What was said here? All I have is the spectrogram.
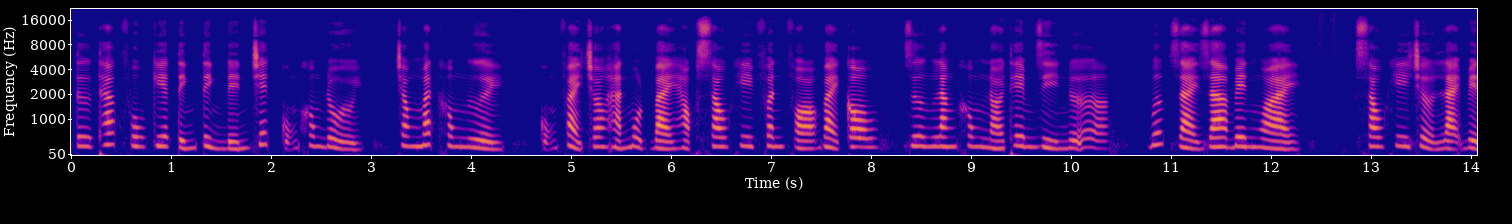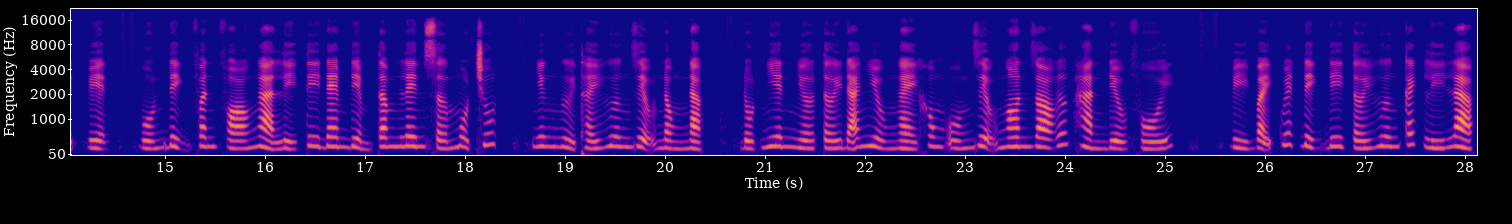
tư thác phu kia tính tình đến chết cũng không đổi, trong mắt không người, cũng phải cho hắn một bài học sau khi phân phó vài câu. Dương Lăng không nói thêm gì nữa, bước dài ra bên ngoài. Sau khi trở lại biệt viện, vốn định phân phó ngả lý ti đem điểm tâm lên sớm một chút, nhưng người thấy hương rượu nồng nặc, đột nhiên nhớ tới đã nhiều ngày không uống rượu ngon do ước hàn điều phối. Vì vậy quyết định đi tới hương cách Lý Lạp.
